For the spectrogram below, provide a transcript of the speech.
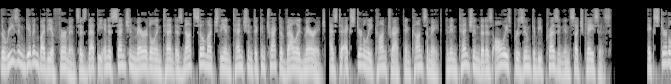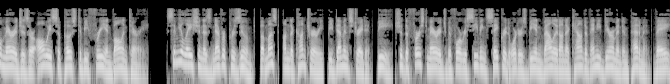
The reason given by the affirmants is that the Innocentian marital intent is not so much the intention to contract a valid marriage, as to externally contract and consummate, an intention that is always presumed to be present in such cases. External marriages are always supposed to be free and voluntary. Simulation is never presumed, but must, on the contrary, be demonstrated. b Should the first marriage before receiving sacred orders be invalid on account of any diriment impediment v.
